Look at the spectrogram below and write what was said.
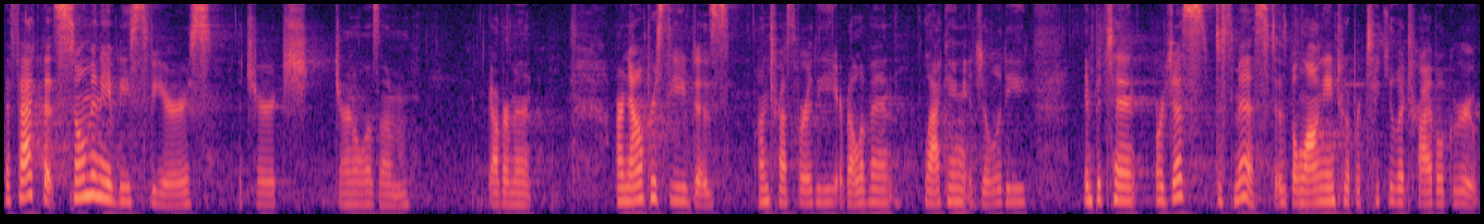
The fact that so many of these spheres, the church, journalism, government, are now perceived as untrustworthy, irrelevant, lacking agility, impotent, or just dismissed as belonging to a particular tribal group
